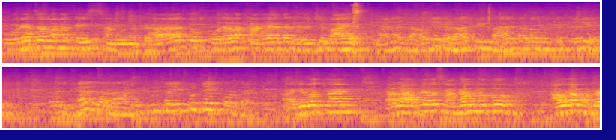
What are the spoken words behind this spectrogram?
पोऱ्याचा मला काहीच सांगू नका. तो पोऱ्याला काढलाय आता घरची बाहेर. नाही ना, जाऊ दे जरा. तुम्ही बाहेर काढा तुमची घरी आहे. तर घ्या जरा. आता तुमचा एकुलता एक पोरगा आहे. अजिबात नाही. अरे आपल्याला सांगायला नको. आवरा मोठा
